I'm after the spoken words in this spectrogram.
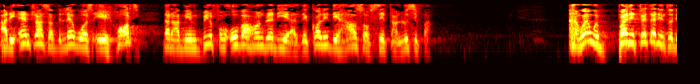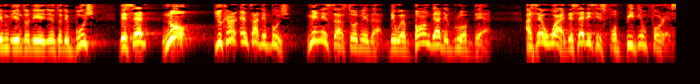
at the entrance of the left was a hut that had been built for over 100 years. They call it the house of Satan, Lucifer. And when we penetrated into the, into the, into the bush, they said, no, you can't enter the bush. Ministers told me that. They were born there, they grew up there. I said, why? They said this is forbidden forest.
